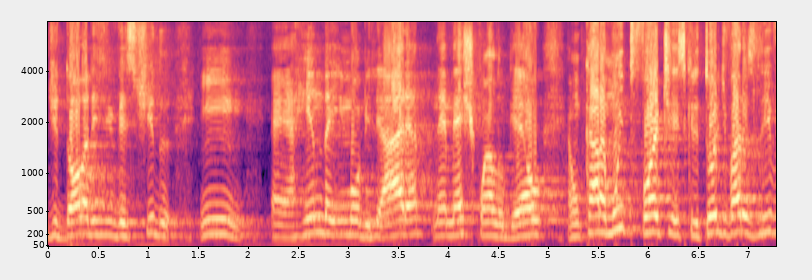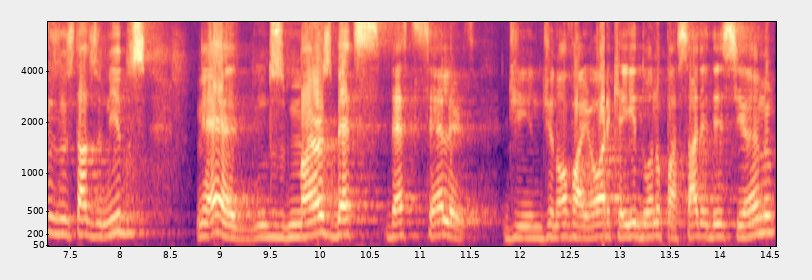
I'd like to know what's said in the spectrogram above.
de dólares investido em é, renda imobiliária, né, mexe com aluguel, é um cara muito forte, escritor de vários livros nos Estados Unidos é, um dos maiores best-sellers de, de Nova York aí do ano passado e desse ano,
